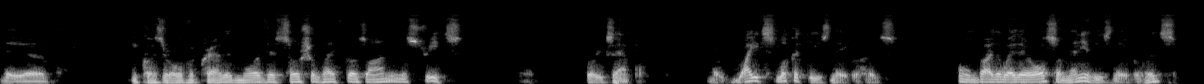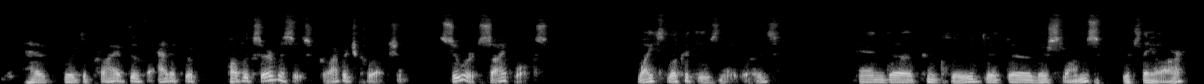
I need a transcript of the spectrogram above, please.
they uh, because they're overcrowded, more of their social life goes on in the streets. For example, whites look at these neighborhoods, and by the way, there are also many of these neighborhoods have were deprived of adequate public services, garbage collection, sewers, sidewalks. Whites look at these neighborhoods and uh, conclude that uh, they're slums, which they are,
